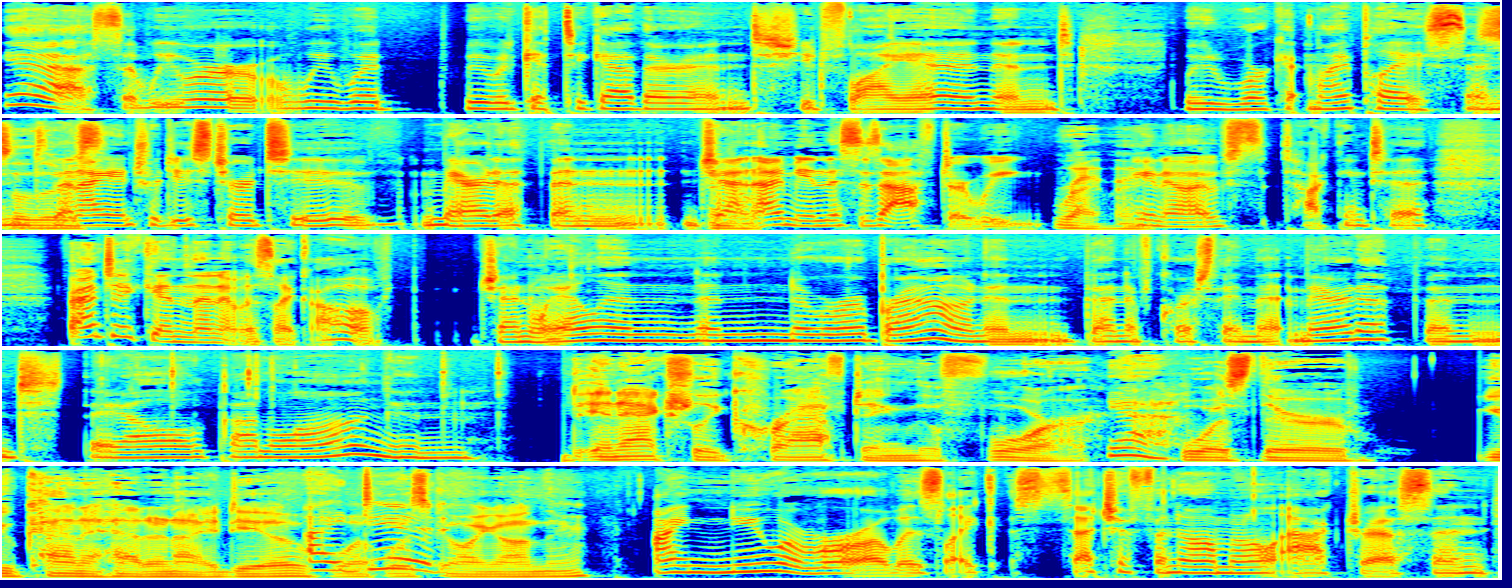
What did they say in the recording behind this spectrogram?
yeah, So we were, we would, we would get together, and she'd fly in, and we'd work at my place, and So I introduced her to Meredith and Jen. I mean, this is after we, Right, right. You know, I was talking to Frantic, and then it was like, oh. Jen Whalen and Aurora Browne, and then of course they met Meredith, and they all got along, and In actually crafting the four, Yeah. was there? You kind of had an idea of I what was going on there. I knew Aurora was like such a phenomenal actress and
